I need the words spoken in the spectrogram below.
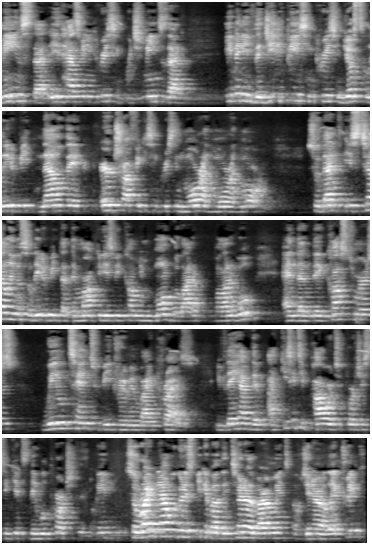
means that it has been increasing, which means that even if the GDP is increasing just a little bit, now the air traffic is increasing more and more and more. So that is telling us a little bit that the market is becoming more volatile and that the customers will tend to be driven by price. If they have the acquisitive power to purchase tickets, they will purchase them. Okay. So right now we're going to speak about the internal environment of General Electric.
